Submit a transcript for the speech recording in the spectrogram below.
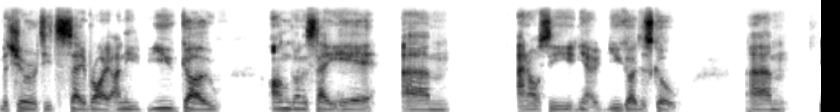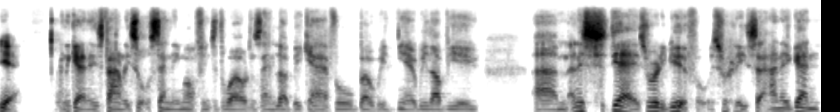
maturity to say, right, I need you go, I'm going to stay here, um, and I'll see you know you go to school, um, Yeah. And again his family sort of sending him off into the world and saying, look, be careful, but we you know we love you, um, and it's yeah, it's really beautiful. It's really sa- and again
